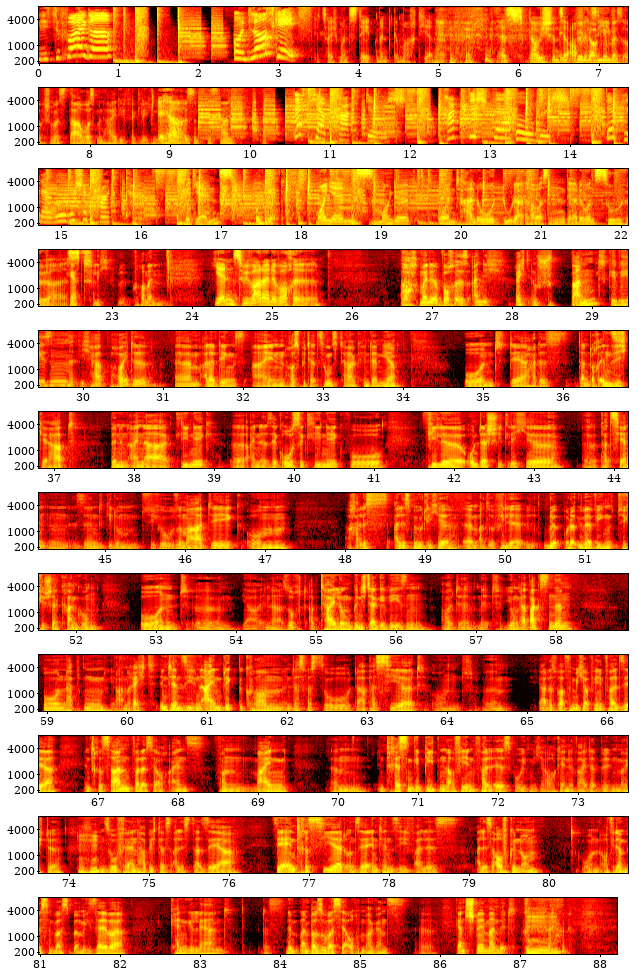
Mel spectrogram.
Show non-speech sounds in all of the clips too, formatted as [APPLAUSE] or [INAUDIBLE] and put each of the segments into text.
Nächste Folge! Und los geht's! Jetzt habe ich mal ein Statement gemacht hier. Ne? Das ist, glaube ich, schon sehr ich offensiv. Ich würde auch schon mal Star Wars mit Heidi verglichen. Ja. Das ist interessant. Das ist ja praktisch. Praktisch-pädagogisch. Der pädagogische Podcast. Mit Jens und Dirk. Moin Jens. Moin Dirk. Und hallo du da draußen, der du uns zuhörst. Herzlich willkommen. Jens, wie war deine Woche? Ach, meine Woche ist eigentlich recht entspannt gewesen. Ich habe heute ähm, allerdings einen Hospitationstag hinter mir und der hat es dann doch in sich gehabt. Bin in einer Klinik, äh, eine sehr große Klinik, wo viele unterschiedliche äh, Patienten sind. Geht um Psychosomatik, um ach alles alles Mögliche. Ähm, also viele oder überwiegend psychische Erkrankungen. Und äh, ja, in der Suchtabteilung bin ich da gewesen, heute mit jungen Erwachsenen und habe einen, ja, einen recht intensiven Einblick bekommen in das, was so da passiert. Und ähm, ja, das war für mich auf jeden Fall sehr interessant, weil das ja auch eins von meinen ähm, Interessengebieten auf jeden Fall ist, wo ich mich ja auch gerne weiterbilden möchte. Mhm. Insofern habe ich das alles da sehr, sehr interessiert und sehr intensiv alles, alles aufgenommen und auch wieder ein bisschen was über mich selber kennengelernt. Das nimmt man bei sowas ja auch immer ganz, äh, ganz schnell mal mit. Mhm. [LAUGHS]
